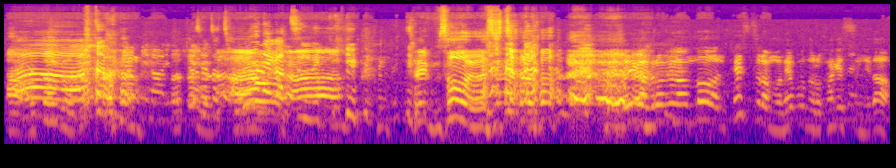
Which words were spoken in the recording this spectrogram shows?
아, 어떤 거죠? 어떤 살짝 거죠? 청문회 아, 같은 느낌. 저희 무서워요 진짜로. 네, 저희가 그러면 한번 테스트를 한번 해보도록 하겠습니다.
